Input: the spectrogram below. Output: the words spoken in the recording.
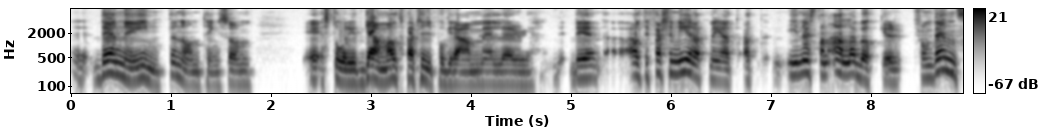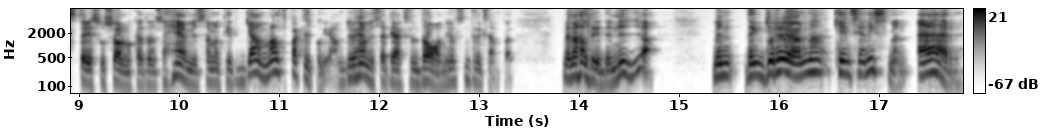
Eh, den är inte någonting som är, står i ett gammalt partiprogram eller... Det är alltid fascinerat mig att, att i nästan alla böcker från vänster i Socialdemokraterna så hänvisar man till ett gammalt partiprogram. Du hänvisar till Axel Danielsson till exempel, men aldrig det nya. Men den gröna keynesianismen är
